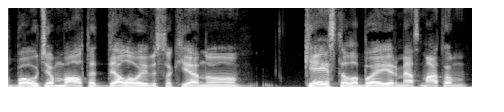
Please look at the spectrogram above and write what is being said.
baudžia Malta Delovai visokie, nu, keista labai ir mes matom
